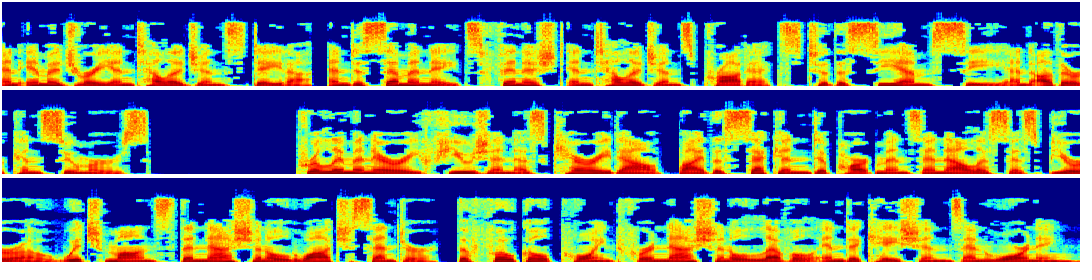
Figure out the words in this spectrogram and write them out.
and imagery intelligence data, and disseminates finished intelligence products to the CMC and other consumers. Preliminary fusion is carried out by the 2nd Department's Analysis Bureau which mounts the National Watch Center, the focal point for national-level indications and warning.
